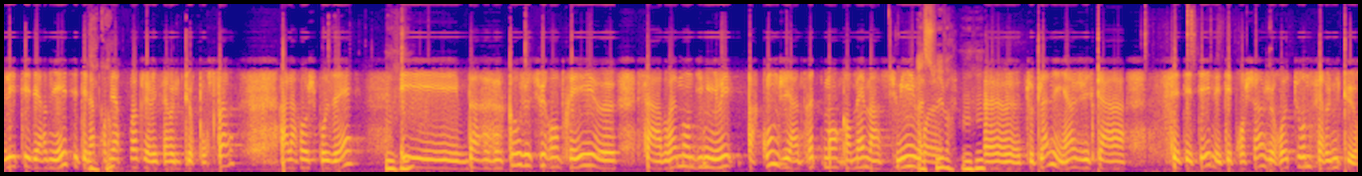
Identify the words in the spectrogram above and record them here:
l'été dernier. C'était la première fois que j'allais faire une cure pour ça, à La Roche-Posay. Mhm. Et ben, quand je suis rentrée, euh, ça a vraiment diminué. Par contre, j'ai un traitement quand même à suivre. À suivre. Mhm. Euh, toute l'année, hein, jusqu'à cet été, l'été prochain, je retourne faire une cure.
